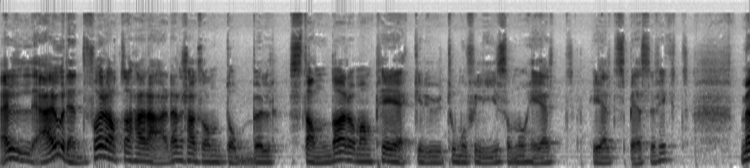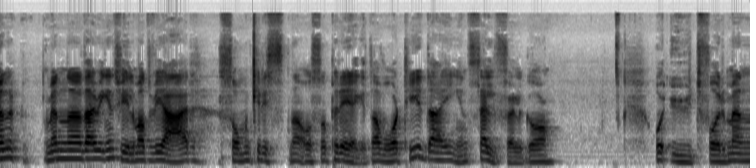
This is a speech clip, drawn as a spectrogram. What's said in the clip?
Jeg er jo redd for at her er det en slags sånn dobbeltstandard, og man peker ut homofili som noe helt, helt spesifikt. Men, men, eh, det er jo ingen tvil om at vi er som kristne også preget av vår tid. Det er ingen selvfølge å, å utforme en,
